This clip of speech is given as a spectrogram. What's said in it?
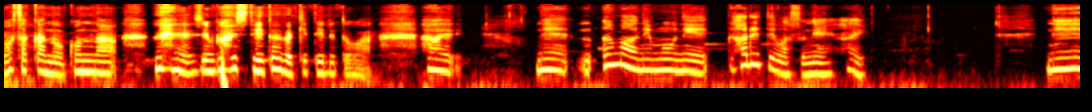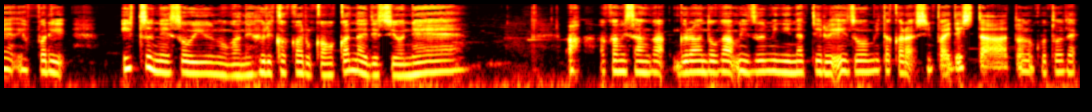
まさかの、こんな、ね、心配していただけてるとは。はい。ね、今はね、もうね、晴れてますね。はい。ねやっぱり、いつね、そういうのがね、降りかかるかわかんないですよね。あ、赤みさんがグラウンドが湖になっている映像を見たから心配でした、とのことで。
